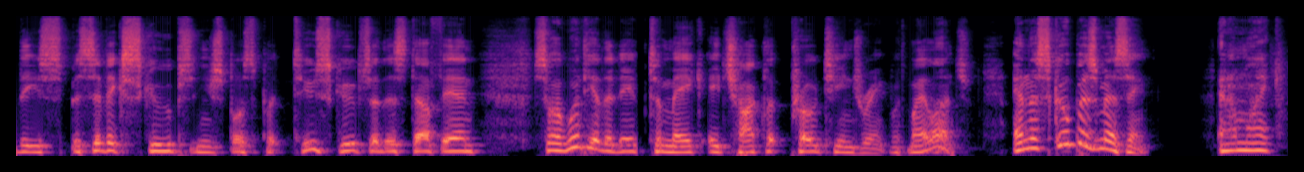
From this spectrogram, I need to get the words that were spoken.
these specific scoops, and you're supposed to put two scoops of this stuff in. So I went the other day to make a chocolate protein drink with my lunch, and the scoop is missing. And I'm like,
